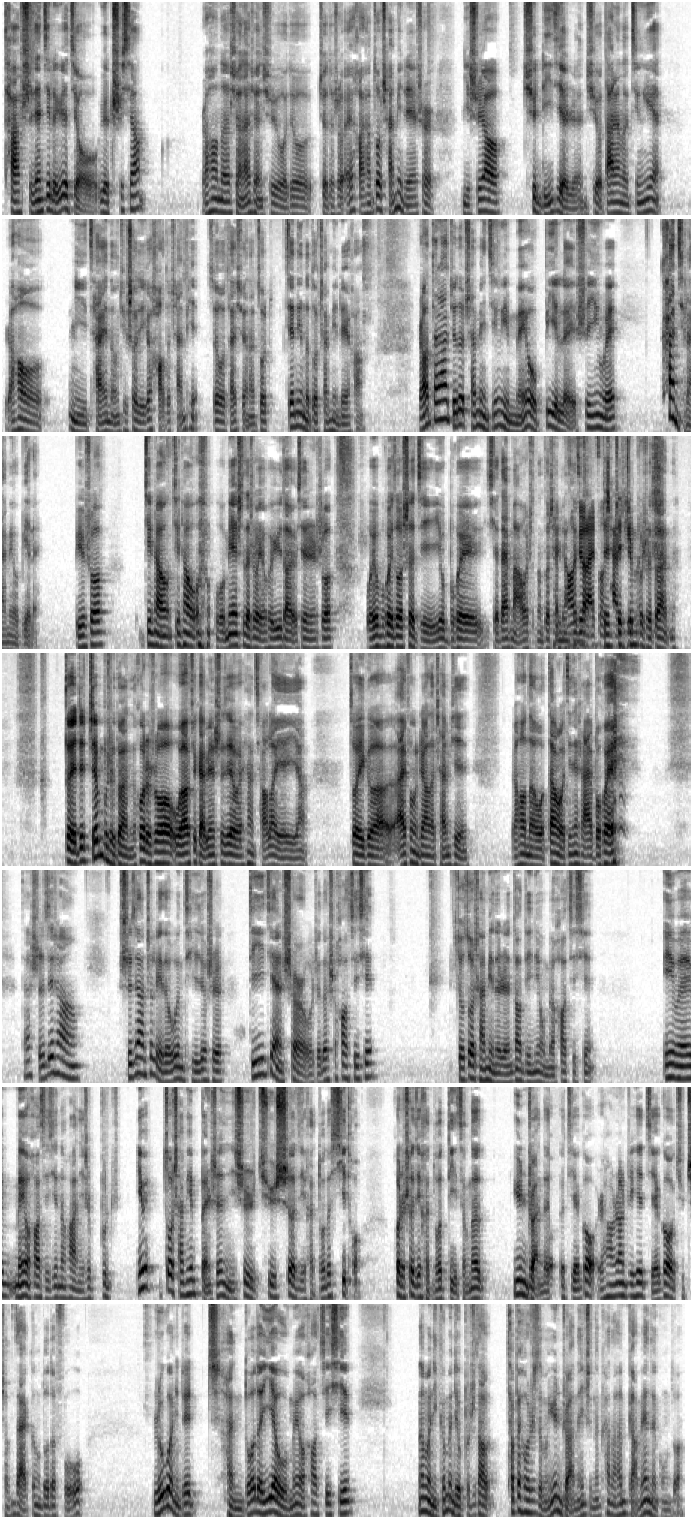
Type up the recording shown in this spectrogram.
它时间积累越久越吃香。然后呢，选来选去，我就觉得说，哎，好像做产品这件事儿，你是要去理解人，去有大量的经验，然后你才能去设计一个好的产品。所以我才选了做坚定的做产品这一行。然后大家觉得产品经理没有壁垒，是因为看起来没有壁垒。比如说，经常经常我 我面试的时候也会遇到有些人说，我又不会做设计，又不会写代码，我只能做产品。然后就来做这产品这这真不是 段子。对，这真不是段子。或者说，我要去改变世界，我要像乔老爷一样，做一个 iPhone 这样的产品。然后呢，我但是我今天啥也不会。但实际上，实际上这里的问题就是第一件事儿，我觉得是好奇心。就做产品的人，到底你有没有好奇心？因为没有好奇心的话，你是不因为做产品本身你是去设计很多的系统，或者设计很多底层的运转的结构，然后让这些结构去承载更多的服务。如果你对很多的业务没有好奇心，那么你根本就不知道它背后是怎么运转的，你只能看到很表面的工作。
